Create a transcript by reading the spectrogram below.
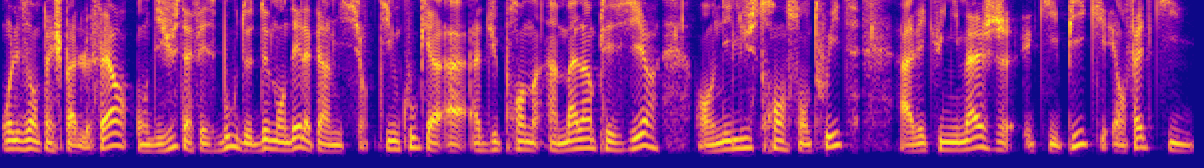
On les empêche pas de le faire. On dit juste à Facebook de demander la permission. Tim Cook a, dû prendre un malin plaisir en illustrant son tweet avec une image qui pique et en fait qui,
